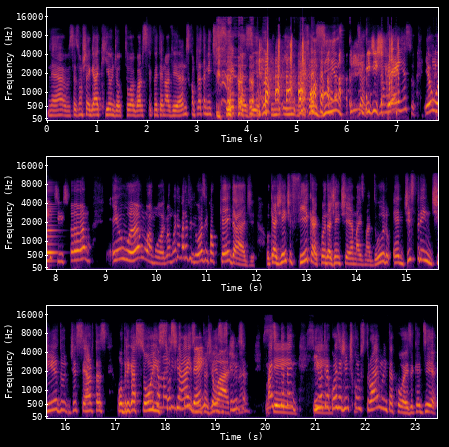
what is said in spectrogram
né, vocês vão chegar aqui onde eu estou agora, 59 anos, completamente secas e, e, e, e descrente. Não é isso. Eu amo, eu amo o amor. O amor é maravilhoso em qualquer idade. O que a gente fica, quando a gente é mais maduro, é desprendido de certas obrigações sociais, muitas vezes. Acho, nem... né? Mas sim, independ... sim. E outra coisa, a gente constrói muita coisa. Quer dizer,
